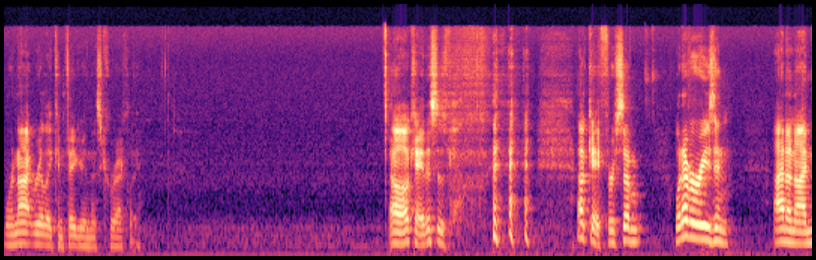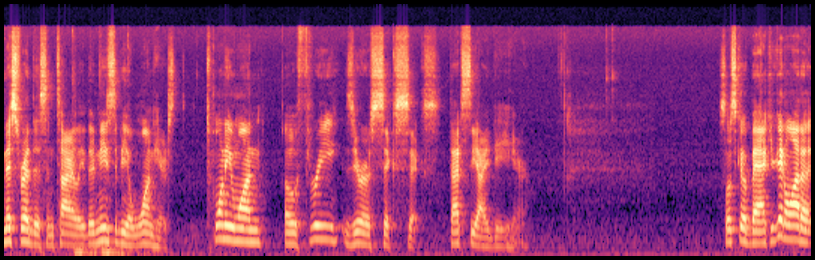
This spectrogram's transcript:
We're not really configuring this correctly. Oh, okay. This is okay. For some whatever reason, I don't know. I misread this entirely. There needs to be a one here. It's twenty one oh three zero six six. That's the ID here. So let's go back. You're getting a lot of.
